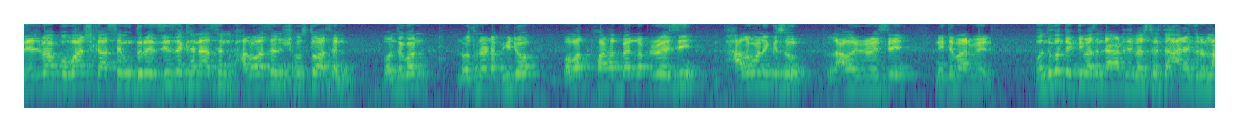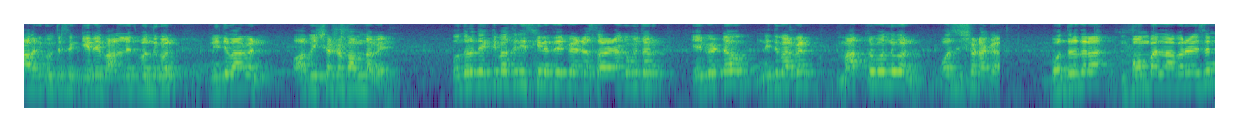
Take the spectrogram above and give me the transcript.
দেশ বা প্রবাস কাছে ভালো সুস্থ আছেন, বন্ধুগণ, নতুন একটা ভিডিও ভালো মানে কিছু লাহরি রয়েছে, নিতে পারবেন। বন্ধুগণ, দেখতে পাচ্ছেন টাকাতে ব্যস্ত হচ্ছে আরেকজন লাহরি করতেছে গেরে বাড়লে বন্ধুগণ, নিতে পারবেন, অবিশ্বাস্য কম দামে। বন্ধুরা, দেখতে পাচ্ছেন, স্ক্রিনে যে বেডটা ছয় টাকা ভিতর এই বেডটাও নিতে পারবেন মাত্র, বন্ধুগণ, পঁচিশশো টাকা। বন্ধুরা, যারা বোম্বাই লাভার রয়েছেন,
